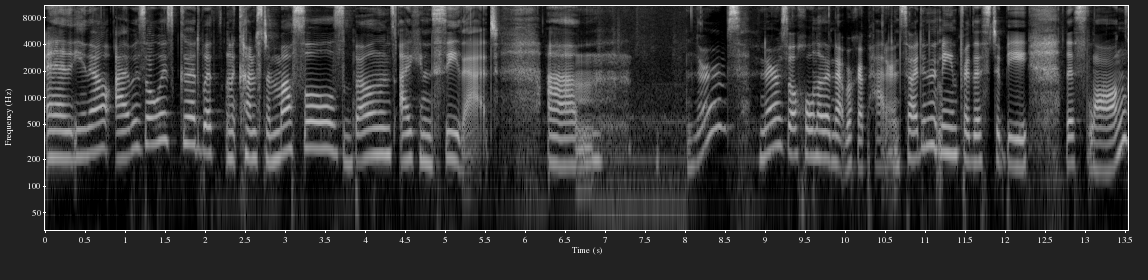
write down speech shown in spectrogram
And you know, I was always good with when it comes to muscles, bones. I can see that. Um, nerves nerves a whole nother network of patterns so i didn't mean for this to be this long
